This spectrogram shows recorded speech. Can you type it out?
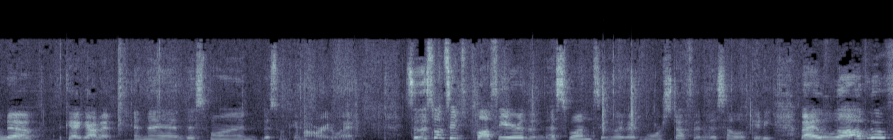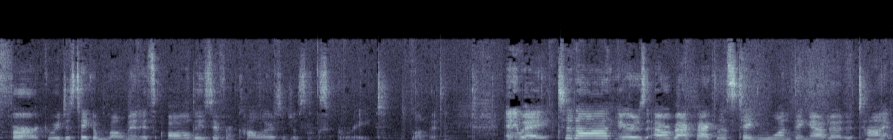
no. Okay, I got it. And then this one, this one came out right away. So this one seems pluffier than this one. Seems like there's more stuff in this Hello Kitty. But I love the fur. Can we just take a moment? It's all these different colors. It just looks great. Love it. Anyway, ta-da! Here's our backpack. Let's take one thing out at a time.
